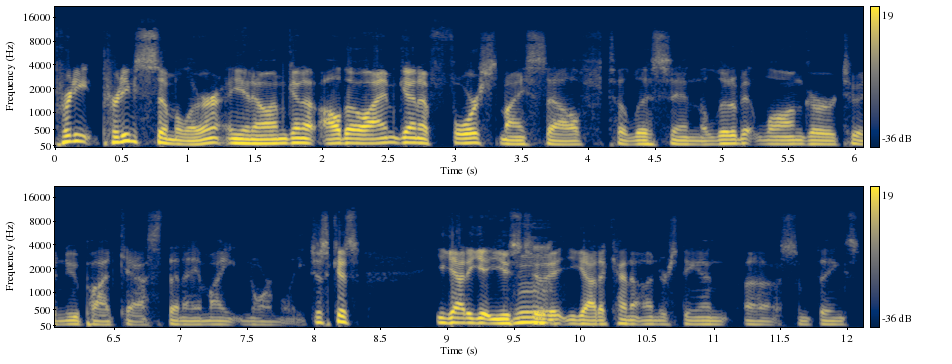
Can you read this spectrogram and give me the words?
pretty pretty similar. You know, I'm gonna although I'm gonna force myself to listen a little bit longer to a new podcast than I might normally, just because you got to get used to Mm. it. You got to kind of understand uh, some things.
